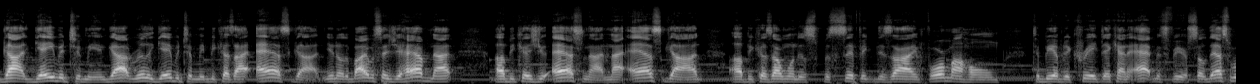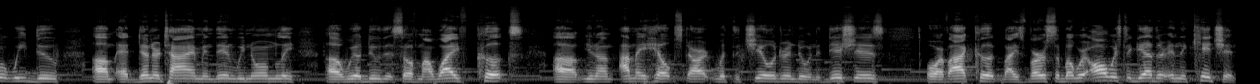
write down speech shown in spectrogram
God gave it to me, and God really gave it to me because I asked God. You know, the Bible says you have not. Uh, because you ask not. And I asked God uh, because I want a specific design for my home to be able to create that kind of atmosphere. So that's what we do um, at dinner time, and then we normally uh, we'll do this. So if my wife cooks, uh, you know, I may help start with the children doing the dishes, or if I cook, vice versa. But we're always together in the kitchen,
